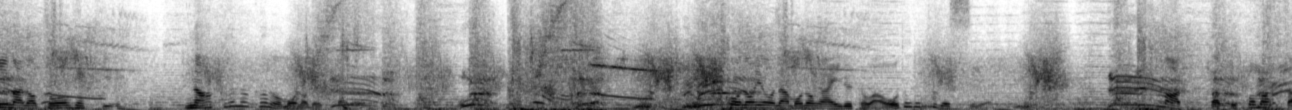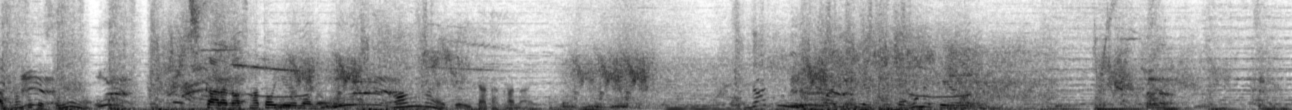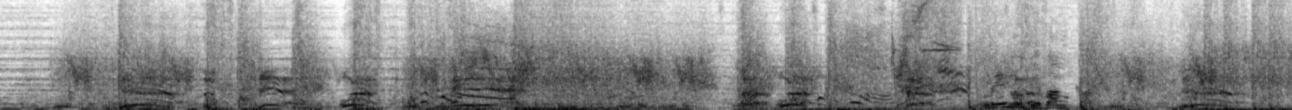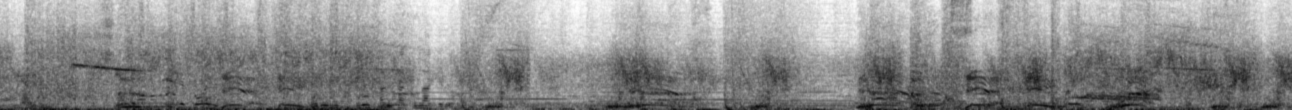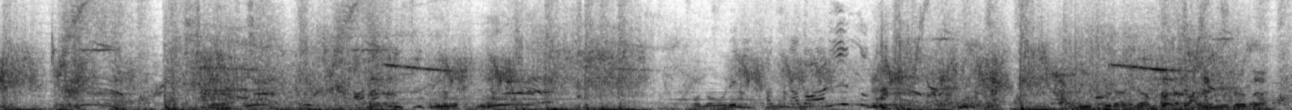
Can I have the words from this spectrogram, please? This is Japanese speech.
今の攻撃。なかなかのものでしたね。このようなものがいるとは驚きですよ。まったく困った方ですね。力の差というものを考えていただかないと。雑に人はいいやつと褒めてやろう俺の出番か死に物のけぞ俺に殺されたくなければ侮りすぎたよこの俺に勝つなどありえんのだ。いくら頑張っても無駄だ。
